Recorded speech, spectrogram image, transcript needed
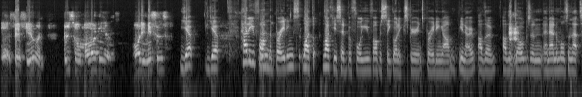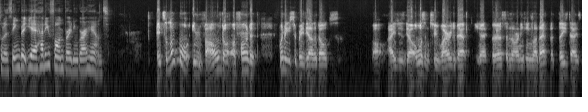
yeah, a fair few, and Bruce Almighty and Mighty Misses. Yep. Yep. How do you find the breedings? Like, like you said before, you've obviously got experience breeding, um, you know, other other dogs and, and animals and that sort of thing. But yeah, how do you find breeding greyhounds? it's a lot more involved. I, I find it when I used to breed the other dogs, oh, ages ago, I wasn't too worried about you know birthing or anything like that. But these days,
